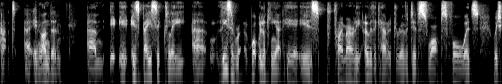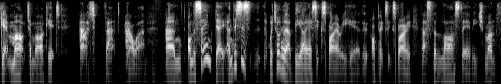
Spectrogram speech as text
at uh, in London, um, it, it is basically uh, these are what we're looking at here is primarily over-the-counter derivatives, swaps, forwards, which get mark to market at that hour. And on the same day, and this is we're talking about BIS expiry here, the OPEX expiry. That's the last day of each month.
